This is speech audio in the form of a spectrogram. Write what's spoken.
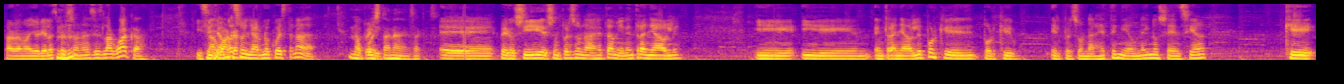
Para la mayoría de las personas es La Huaca. Y se La llama Huaca. Soñar no cuesta nada. No cuesta nada, exacto. Eh, pero sí, es un personaje también entrañable. Y, y entrañable porque, porque el personaje tenía una inocencia que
